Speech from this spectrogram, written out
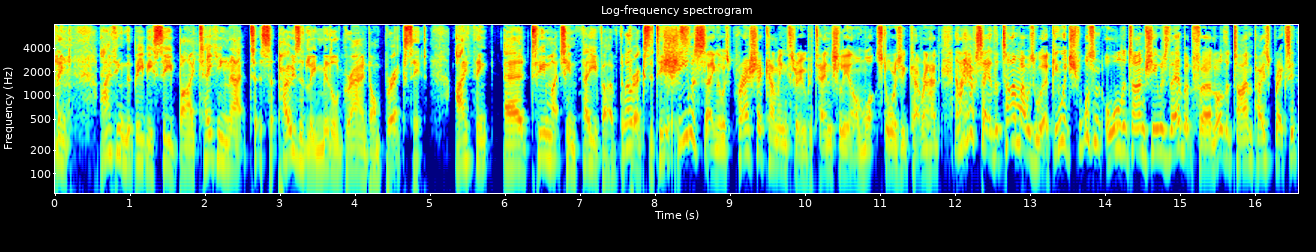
think, I think the BBC, by taking that supposedly middle ground on Brexit, I think uh, too much in favour of the Well, Brexiteers. She was saying there was pressure coming through potentially on what stories you'd cover and had. And I have to say, at the time I was working, which wasn't all the time she was there, but for a lot of the time post Brexit,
